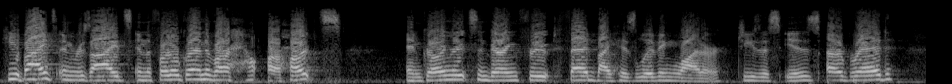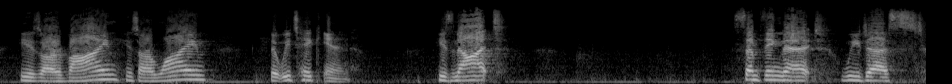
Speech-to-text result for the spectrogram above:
he abides and resides in the fertile ground of our, our hearts and growing roots and bearing fruit, fed by his living water. Jesus is our bread, he is our vine, he's our wine that we take in. He's not something that we just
